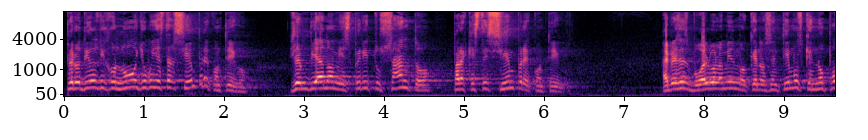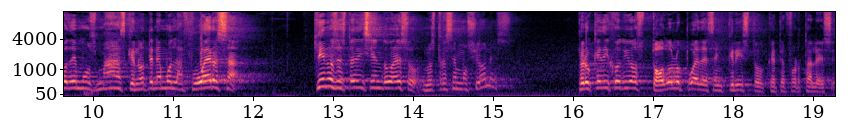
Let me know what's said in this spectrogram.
Pero Dios dijo, no, yo voy a estar siempre contigo. Yo he enviado a mi Espíritu Santo para que esté siempre contigo. Hay veces vuelvo a lo mismo, que nos sentimos que no podemos más, que no tenemos la fuerza. ¿Quién nos está diciendo eso? Nuestras emociones. Pero ¿qué dijo Dios? Todo lo puedes en Cristo que te fortalece.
